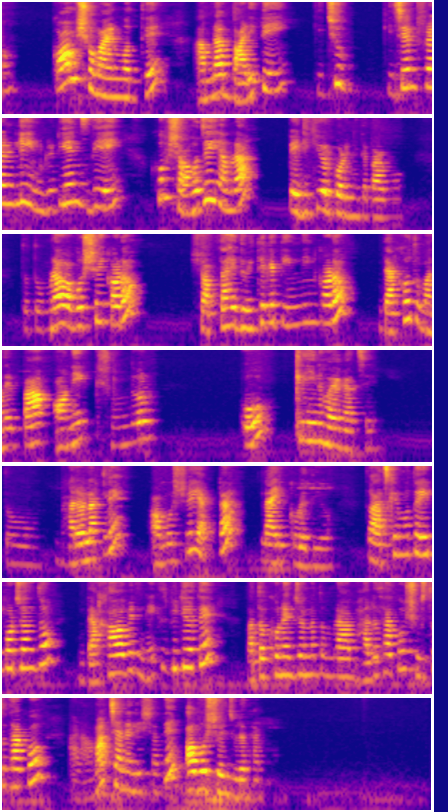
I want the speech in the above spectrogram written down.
কম সময়ের মধ্যে আমরা বাড়িতেই কিছু কিচেন ফ্রেন্ডলি ইনগ্রিডিয়েন্টস দিয়েই খুব সহজেই আমরা পেডিকিওর করে নিতে পারব। তো তোমরাও অবশ্যই করো, সপ্তাহে দুই থেকে তিন দিন করো। দেখো তোমাদের পা অনেক সুন্দর ও ক্লিন হয়ে গেছে। তো ভালো লাগলে অবশ্যই একটা লাইক করে দিও। তো আজকের মতো এই পর্যন্ত। দেখা হবে নেক্সট ভিডিওতে ততক্ষণের জন্য তোমরা ভালো থাকো, সুস্থ থাকো, আর আমার চ্যানেলের সাথে অবশ্যই জুড়ে থাকো।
